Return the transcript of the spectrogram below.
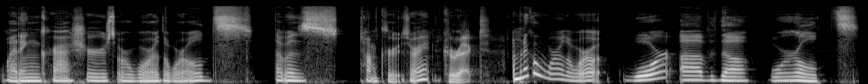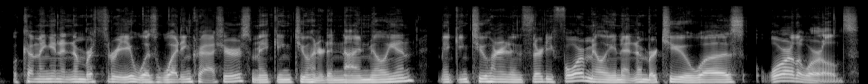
Wedding Crashers or War of the Worlds. That was Tom Cruise, right? Correct. I'm going to go War of the World. War of the Worlds. Well, coming in at number three was Wedding Crashers, making 209 million. Making 234 million at number two was War of the Worlds.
